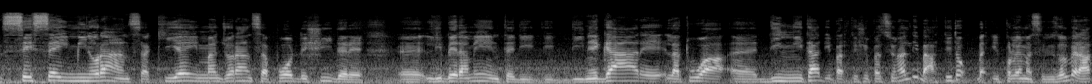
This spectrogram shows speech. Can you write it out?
se sei in minoranza, chi è in maggioranza può decidere eh, liberamente di, di, di, negare la tua eh, dignità di partecipazione al dibattito, beh, il problema si risolverà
